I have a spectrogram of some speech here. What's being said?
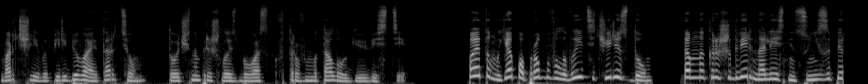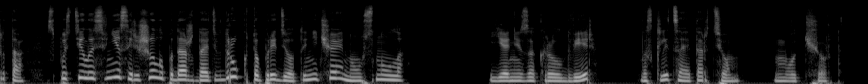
Ворчливо перебивает Артем. Точно пришлось бы вас в травматологию вести. Поэтому я попробовала выйти через дом. Там на крыше дверь на лестницу не заперта. Спустилась вниз и решила подождать, вдруг кто придет, и нечаянно уснула. Я не закрыл дверь, — восклицает Артём. «Вот чёрт.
